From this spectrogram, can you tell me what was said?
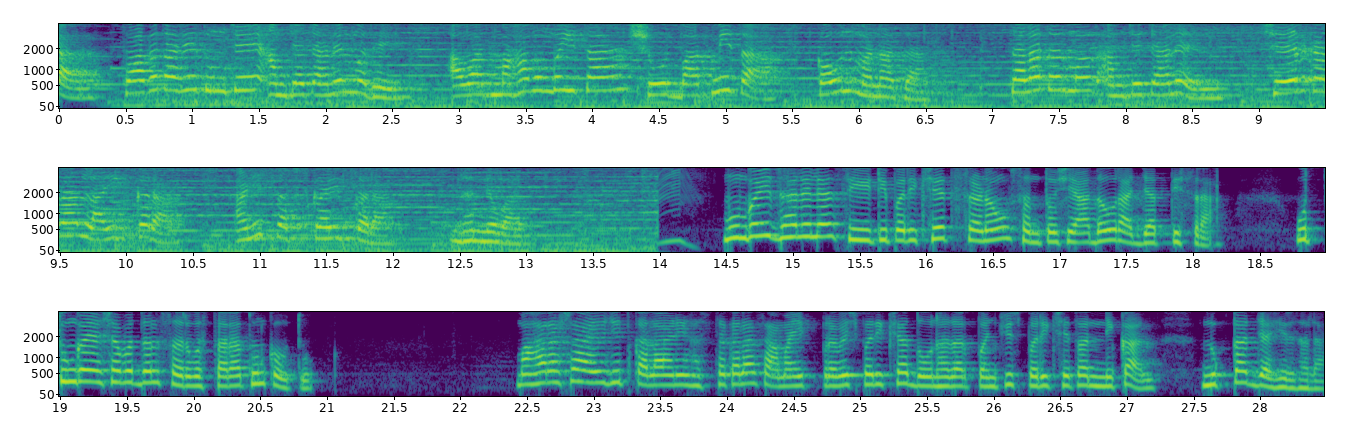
नमस्कार स्वागत आहे तुमचे आमच्या चॅनेलमध्ये. आवाज महामुंबईचा शोध बातमीचा कौल मनाचा. चला तर मग आमचे चॅनेल शेअर करा लाईक करा आणि सबस्क्राईब करा. धन्यवाद. मुंबईत झालेल्या सीईटी परीक्षेत सणव संतोष यादव राज्यात तिसरा. उत्तुंग यशाबद्दल सर्व स्तरातून कौतुक. महाराष्ट्र आयोजित कला आणि हस्तकला सामायिक प्रवेश परीक्षा दोन हजार पंचवीस परीक्षेचा निकाल नुकताच जाहीर झाला.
